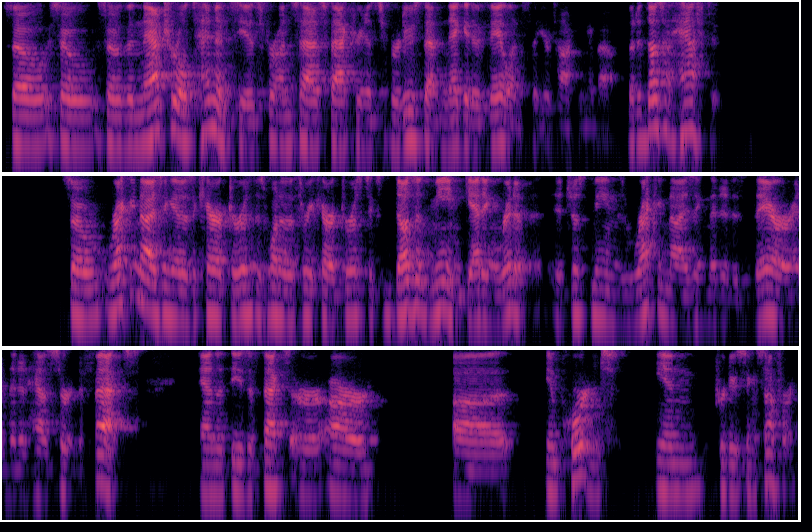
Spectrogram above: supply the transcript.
So, so, so the natural tendency is for unsatisfactoriness to produce that negative valence that you're talking about, but it doesn't have to. So, recognizing it as a character as one of the three characteristics doesn't mean getting rid of it. It just means recognizing that it is there and that it has certain effects, and that these effects are are uh, important in producing suffering.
